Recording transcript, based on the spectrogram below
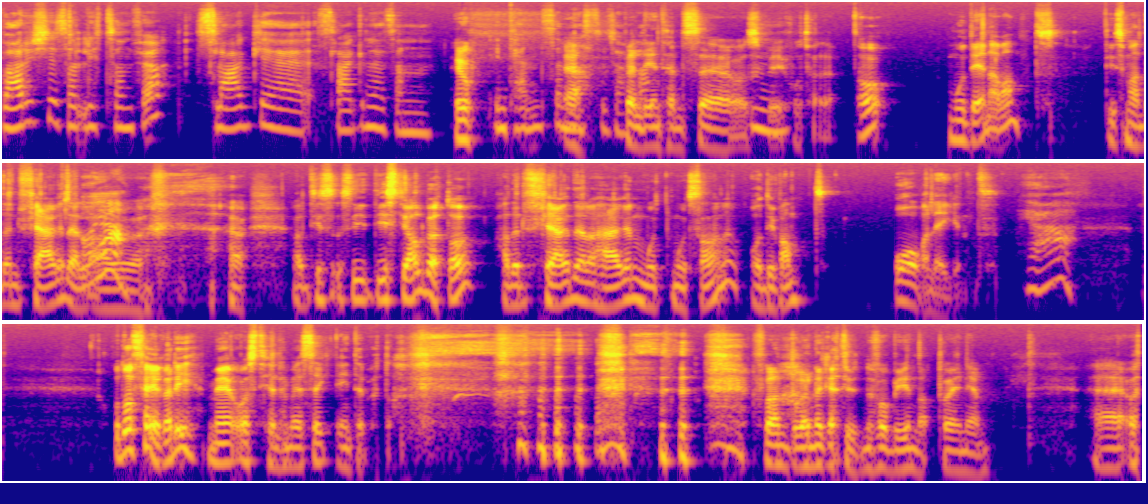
Var det ikke så, litt sånn før? Slag, slagene sånn Jo. intense Ja, veldig intense og så mye fort ferdig. Og Modena vant. De som hadde en fjerdedel oh, ja. av de, de stjal bøtter, hadde en fjerdedel av hæren mot motstanderne, og de vant overlegent. Ja. Og da feirer de med å stjele med seg en til bøtta. Fra en brønn rett utenfor byen da, på veien hjem. Eh, og,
